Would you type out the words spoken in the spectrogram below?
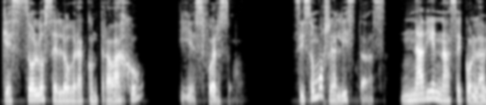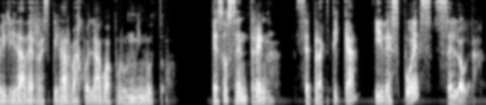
que solo se logra con trabajo y esfuerzo. Si somos realistas, nadie nace con la habilidad de respirar bajo el agua por un minuto. Eso se entrena, se practica y después se logra.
